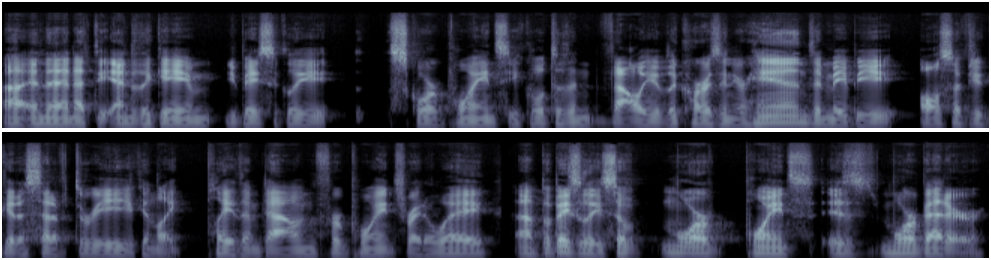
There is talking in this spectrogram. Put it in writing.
uh, and then at the end of the game, you basically score points equal to the value of the cards in your hand, and maybe also if you get a set of three, you can like play them down for points right away. Uh, but basically, so more points is more better,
